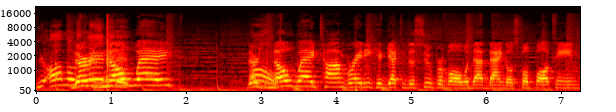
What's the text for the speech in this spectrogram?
You almost landed. There's landed no it. way. There's Oh. no way Tom Brady could get to the Super Bowl with that Bengals football team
